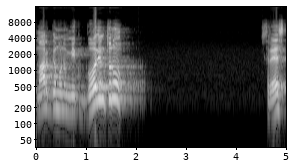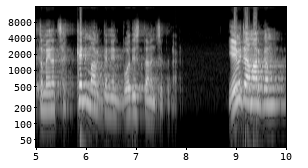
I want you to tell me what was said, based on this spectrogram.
మార్గమును మీకు బోధింతును. శ్రేష్టమైన చక్కని మార్గాన్ని బోధిస్తానని చెప్పినాడు. ఏమిటి ఆ మార్గం?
